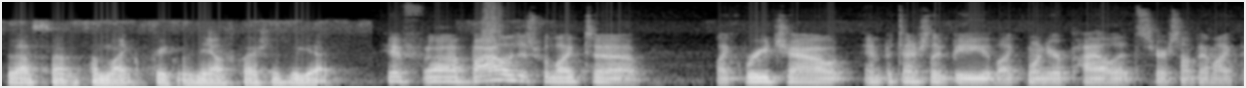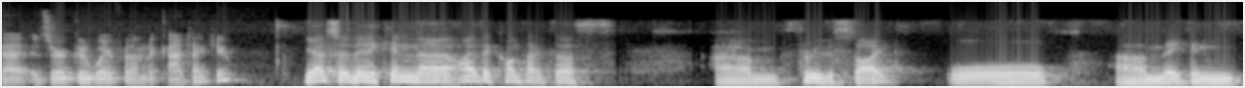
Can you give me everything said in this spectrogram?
So that's some, some like frequently asked questions we get. If uh, biologists would like to like reach out and potentially be like one of your pilots or something like that, is there a good way for them to contact you? Yeah, so they can uh, either contact us um, through the site or um, they can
